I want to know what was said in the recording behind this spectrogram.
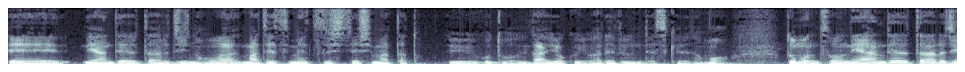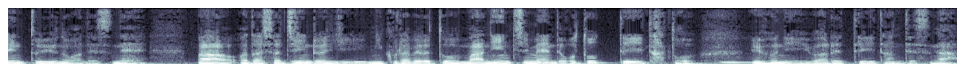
えー、ネアンデルタール人の方は、まあ、絶滅してしまったということがよく言われるんですけれどもどうもそのネアンデルタール人というのはですね、まあ、私たち人類に比べると、まあ、認知面で劣っていたというふうに言われていたんですが、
